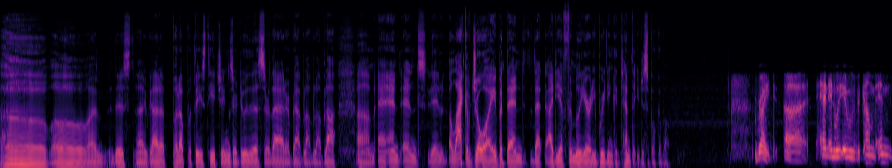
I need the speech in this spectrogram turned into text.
oh, oh, I'm this, I've got to put up with these teachings or do this or that or blah, blah, blah, blah. Um, and, and, and, a lack of joy, but then that idea of familiarity breeding contempt that you just spoke about. Right. Uh, and, and, we, and we become, and,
